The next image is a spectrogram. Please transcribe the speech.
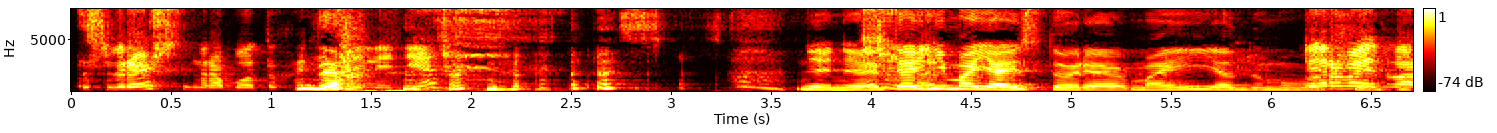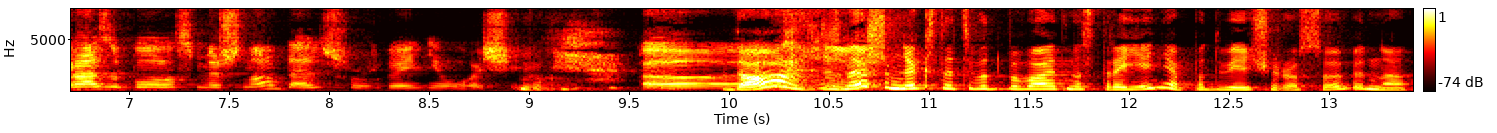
ты собираешься на работу ходить Да. или нет? Не-не, это не моя история. Мои, я думаю, Первые два раза было смешно, дальше уже не очень. А, Да, ты знаешь, у меня, кстати, вот бывает настроение под вечер особенно.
